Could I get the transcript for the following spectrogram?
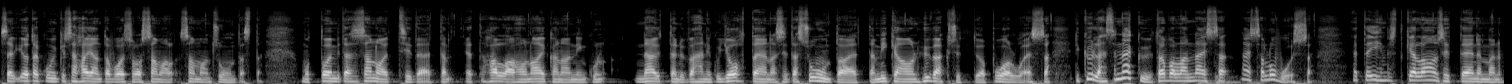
se, jotakuinkin se hajanta voisi olla sama, samansuuntaista. Mutta toi mitä sä sanoit sitä, että, että halla on aikanaan niin kuin näyttänyt vähän niin kuin johtajana sitä suuntaa, että mikä on hyväksyttyä puolueessa, niin kyllähän se näkyy tavallaan näissä, näissä luvuissa. Että ihmiset, kellä on sitten enemmän,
